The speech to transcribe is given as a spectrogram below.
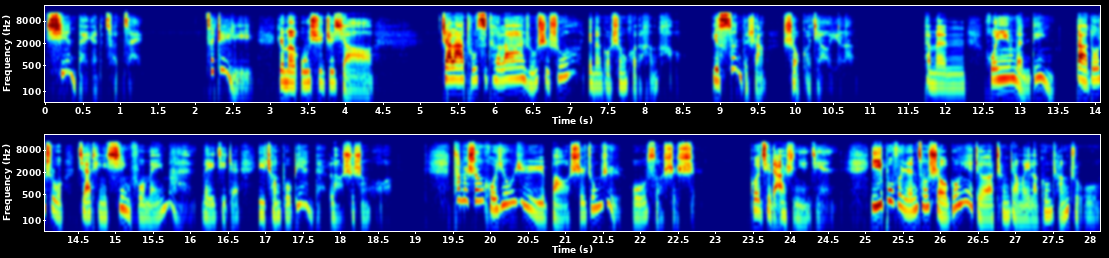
现代人的存在。在这里，人们无需知晓扎拉图斯特拉如是说，也能够生活的很好，也算得上受过教育了。他们婚姻稳定。大多数家庭幸福美满，维系着一成不变的老实生活。他们生活忧郁，饱食终日，无所事事。过去的二十年间，一部分人从手工业者成长为了工厂主，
